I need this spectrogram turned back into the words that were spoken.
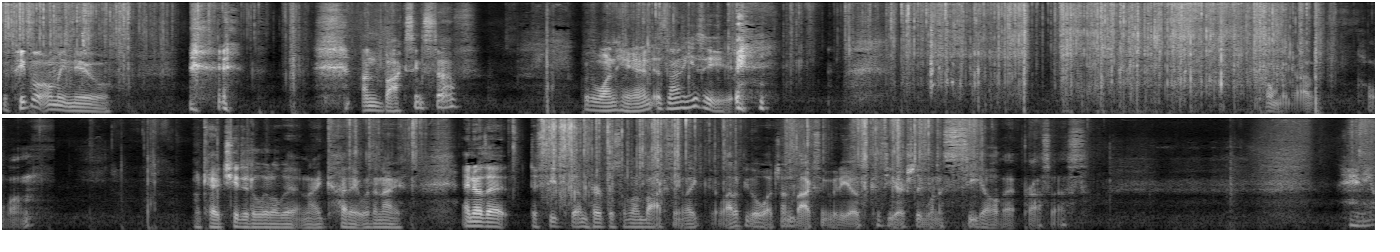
If people only knew unboxing stuff with one hand is not easy. oh my god. Hold on. Okay, I cheated a little bit and I cut it with a knife. I know that defeats the purpose of unboxing. Like, a lot of people watch unboxing videos because you actually want to see all that process. Anyway.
